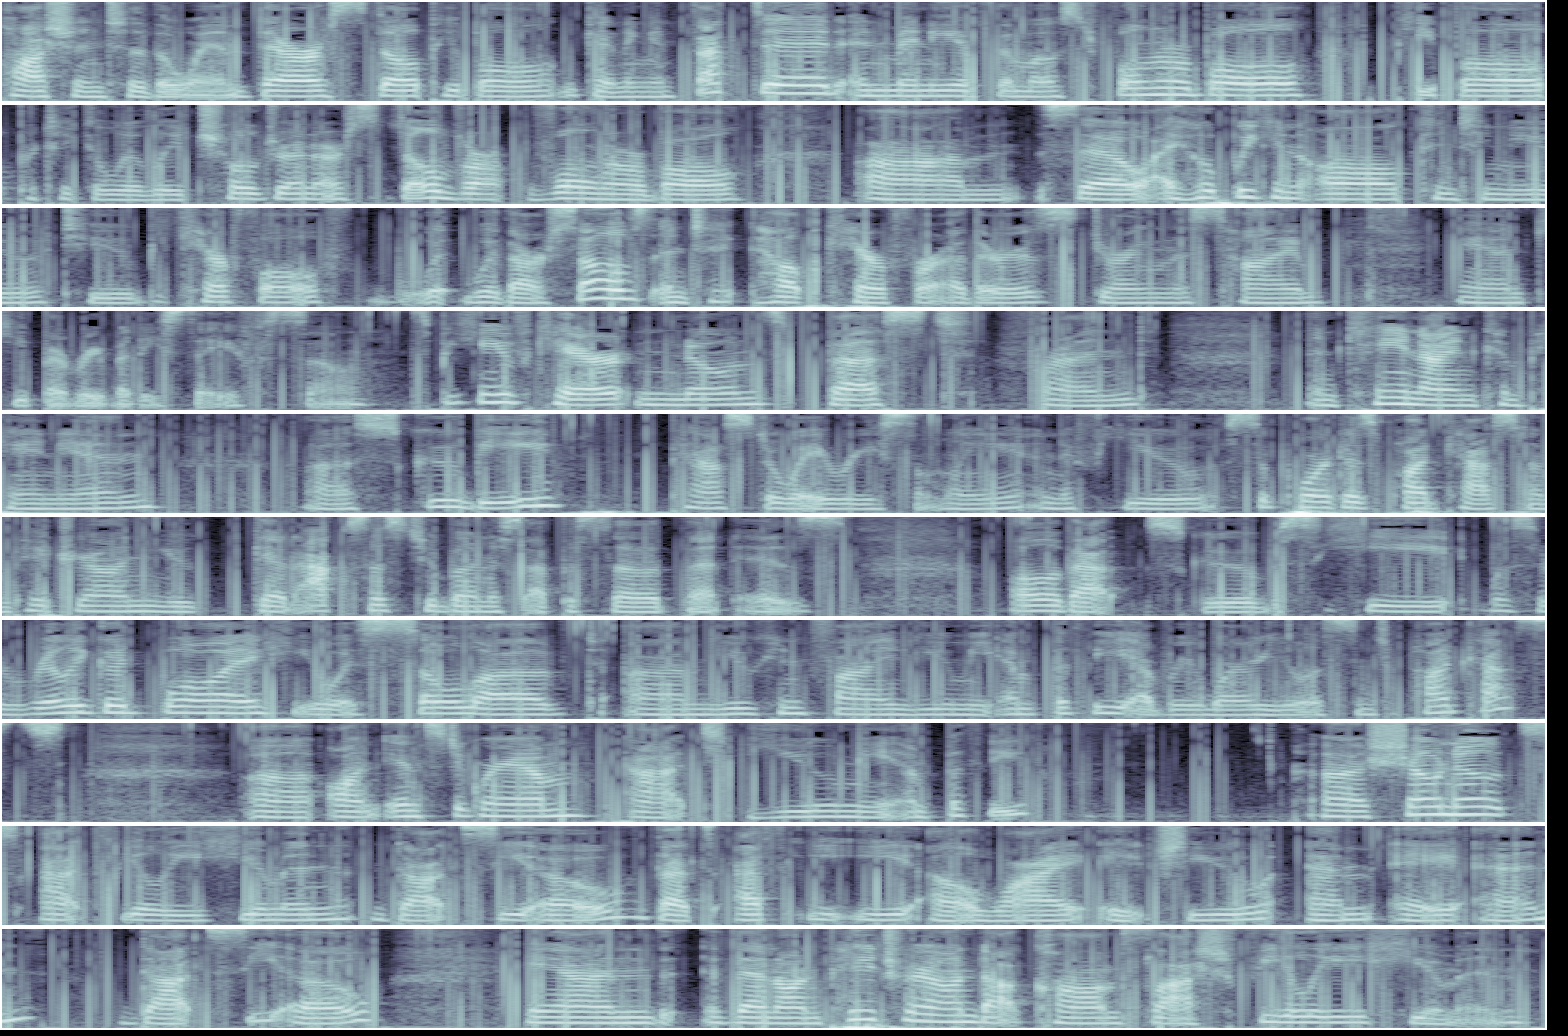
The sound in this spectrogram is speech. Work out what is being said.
caution to the wind. There are still people getting infected, and many of the most vulnerable people, particularly children, are still vulnerable. Um, so I hope we can all continue to be careful w- with ourselves and to help care for others during this time and keep everybody safe. So, speaking of care, Known's best friend and canine companion, uh, Scooby, passed away recently. And if you support his podcast on Patreon, you get access to a bonus episode that is all about Scoobs. He was a really good boy. He was so loved. Um, you can find You Me Empathy everywhere you listen to podcasts. Uh, on Instagram at You Me Empathy. Uh, show notes at feelyhuman.co. That's F E E L Y H U M A N co and then on patreon.com slash feelyhuman.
